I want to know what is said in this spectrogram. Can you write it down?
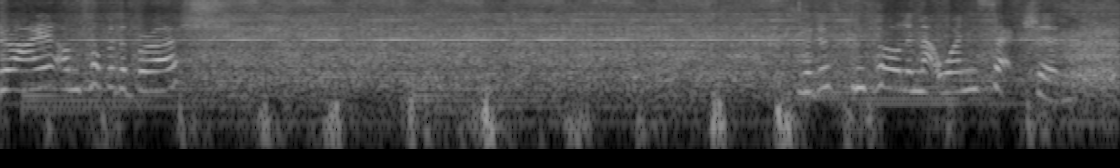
Dry it on top of the brush. We're just controlling that one section.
